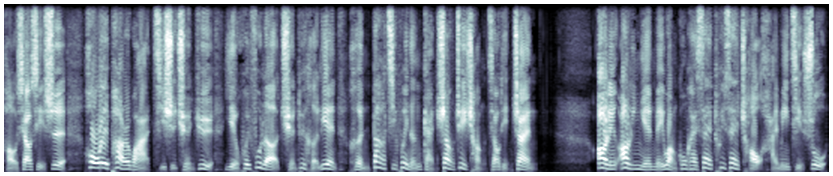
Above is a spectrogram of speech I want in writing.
好消息是，后卫帕尔瓦及时痊愈，也恢复了全队合练，很大机会能赶上这场焦点战。二零二零年美网公开赛退赛潮还没结束，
